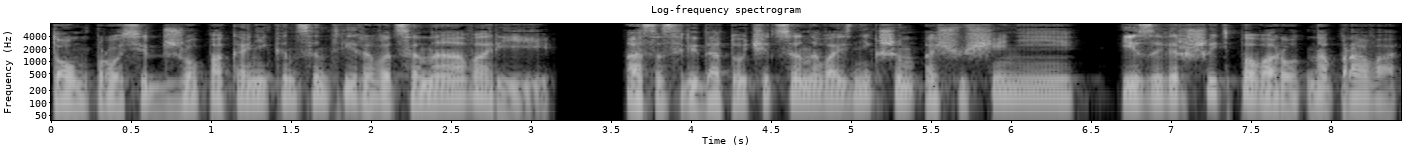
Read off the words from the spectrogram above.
Том просит Джо пока не концентрироваться на аварии, а сосредоточиться на возникшем ощущении и завершить поворот направо.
